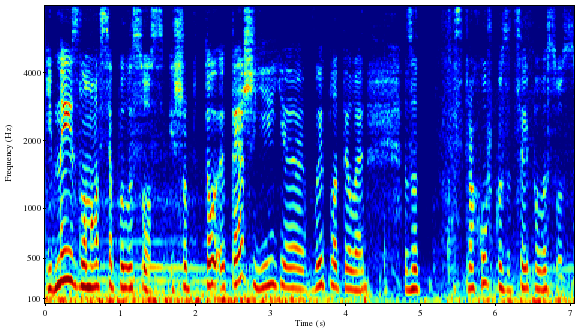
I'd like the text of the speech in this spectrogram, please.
і в неї зламався пилисос. І щоб то, теж їй е, виплатили за страховку за цей пилисос.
